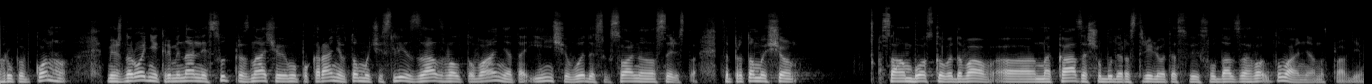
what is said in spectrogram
групи в Конго, міжнародний кримінальний суд призначив йому покарання, в тому числі за зґвалтування та інші види сексуального насильства. Це при тому, що сам Боско видавав е, накази, що буде розстрілювати своїх солдат за гвалтування. Насправді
